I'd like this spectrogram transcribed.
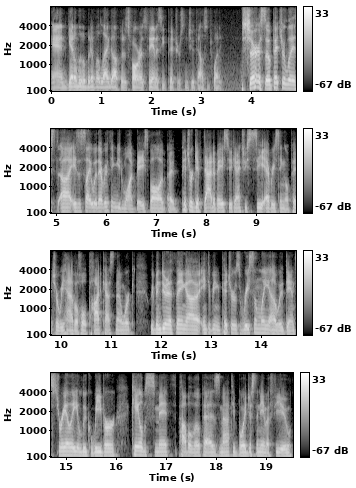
and get a little bit of a leg up as far as fantasy pitchers in 2020. Sure. So Pitcher List uh, is a site with everything you'd want baseball, a pitcher gift database, so you can actually see every single pitcher. We have a whole podcast network. We've been doing a thing uh, interviewing pitchers recently uh, with Dan Straily, Luke Weaver, Caleb Smith, Pablo Lopez, Matthew Boyd, just to name a few.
